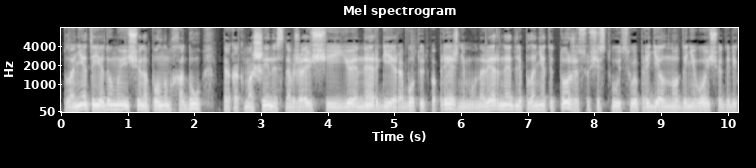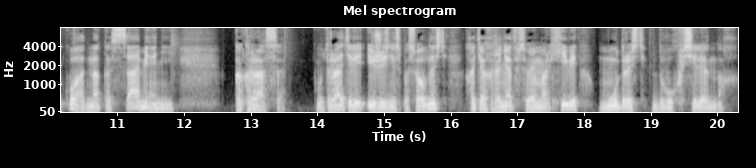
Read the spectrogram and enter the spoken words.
Планета, я думаю, еще на полном ходу, так как машины, снабжающие ее энергией, работают по-прежнему. Наверное, для планеты тоже существует свой предел, но до него еще далеко, однако сами они, как раса, утратили и жизнеспособность, хотя хранят в своем архиве мудрость двух вселенных.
